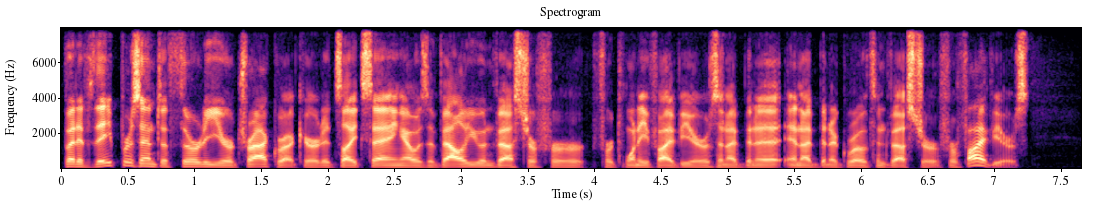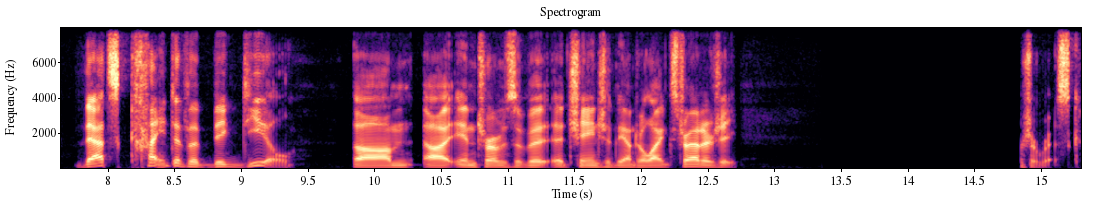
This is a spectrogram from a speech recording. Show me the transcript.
but if they present a 30 year track record it's like saying i was a value investor for for 25 years and i've been a and i've been a growth investor for five years. That's kind of a big deal um, uh, in terms of a, a, change in the underlying strategy. Risk.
